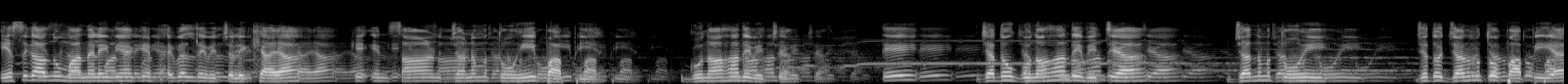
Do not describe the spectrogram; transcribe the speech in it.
ਇਸ ਗੱਲ ਨੂੰ ਮੰਨ ਲੈਂਦੇ ਆ ਕਿ ਬਾਈਬਲ ਦੇ ਵਿੱਚ ਲਿਖਿਆ ਆ ਕਿ ਇਨਸਾਨ ਜਨਮ ਤੋਂ ਹੀ ਪਾਪੀ ਹੈ। ਗੁਨਾਹਾਂ ਦੇ ਵਿੱਚ। ਤੇ ਜਦੋਂ ਗੁਨਾਹਾਂ ਦੇ ਵਿੱਚ ਆ ਜਨਮ ਤੋਂ ਹੀ ਜਦੋਂ ਜਨਮ ਤੋਂ ਪਾਪੀ ਹੈ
